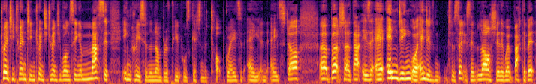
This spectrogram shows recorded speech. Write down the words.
2020 and 2021 seeing a massive increase in the number of pupils getting the top grades of A and A star. Uh, but uh, that is ending, or ended to a certain extent last year. They went back a bit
